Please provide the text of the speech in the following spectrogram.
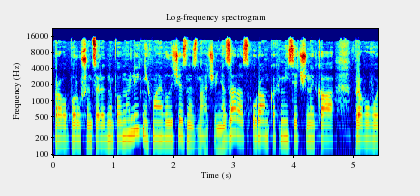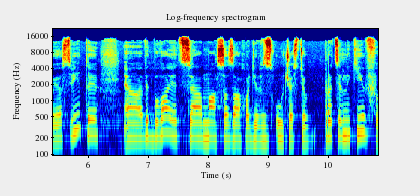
правопорушень серед неповнолітніх, має величезне значення. Зараз у рамках місячника правової освіти е, відбувається маса заходів з участю працівників е,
